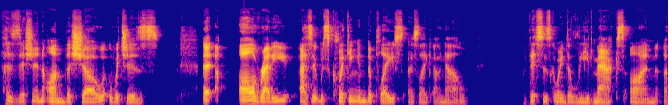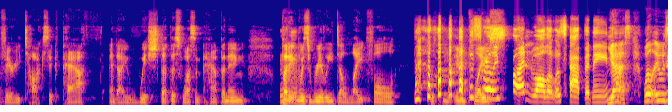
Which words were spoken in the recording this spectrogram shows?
position on the show, which is uh, already as it was clicking into place. I was like, oh no, this is going to lead Max on a very toxic path, and I wish that this wasn't happening. But it Mhm. was really delightful in it's really fun while it was happening. Yes. Well, it was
